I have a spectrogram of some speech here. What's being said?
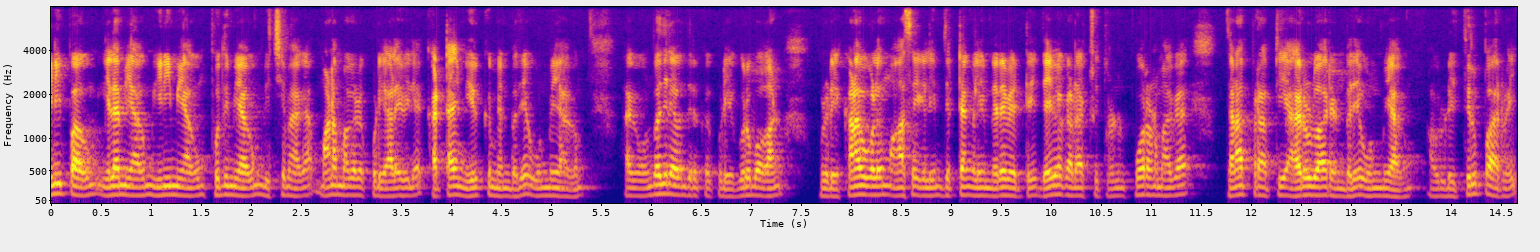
இனிப்பாகவும் இளமையாகவும் இனிமையாகவும் புதுமையாகவும் நிச்சயமாக மனமகிழக்கூடிய அளவிலே கட்டாயம் இருக்கும் என்பதே உண்மையாகும். ஆக ஒன்பதில் வந்திருக்கக்கூடிய குருபகவான் உங்களுடைய கனவுகளும் ஆசைகளையும் திட்டங்களையும் நிறைவேற்றி தெய்வ கடாட்சத்துடன் பூரணமாக தனப்பிராப்தியை அருள்வார் என்பதே உண்மையாகும். அவருடைய திருப்பார்வை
